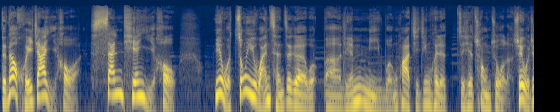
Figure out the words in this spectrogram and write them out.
等到回家以后啊，三天以后。因为我终于完成这个我呃联米文化基金会的这些创作了，所以我就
